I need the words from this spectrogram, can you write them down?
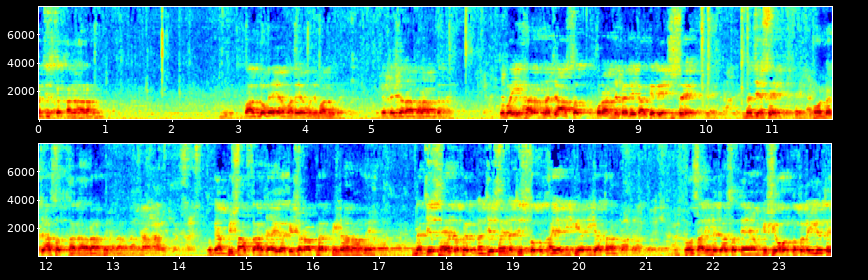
نجس کا کھانا حرام بعض لوگ ہیں ہمارے یہاں، مجھے معلوم ہے۔ کہتے ہیں شراب حرام کا ہے؟ تو بھائی، ہر نجاست قرآن نے پہلے کہا کہ رج سے نجس ہے اور نجاست کھانا حرام ہے۔ تو کیا اب بھی صاف کہا جائے گا کہ شراب پھر پینا حرام ہے؟ نجس ہے تو پھر نجس ہے، نجس کو تو کھایا نہیں، پیا نہیں جاتا۔ بہت ساری نجاستیں ہیں، ہم کسی اور کو تو نہیں لیتے۔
